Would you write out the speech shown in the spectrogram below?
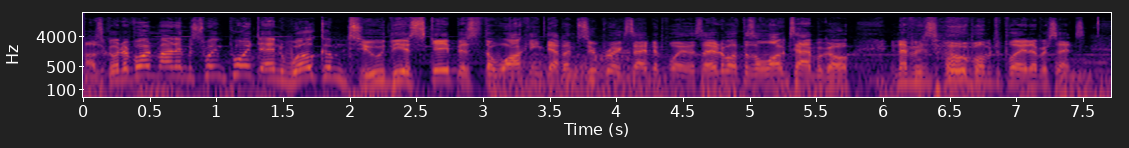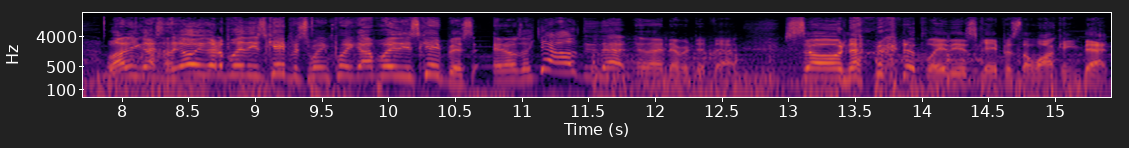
How's it going, everyone? My name is SwingPoynt, and welcome to The Escapist, The Walking Dead. I'm super excited to play this. I heard about this a long time ago, and I've been so pumped to play it ever since. A lot of you guys are like, oh, you gotta play The Escapist, SwingPoynt, you gotta play The Escapist. And I was like, yeah, I'll do that, and I never did that. So now we're gonna play The Escapist, The Walking Dead.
